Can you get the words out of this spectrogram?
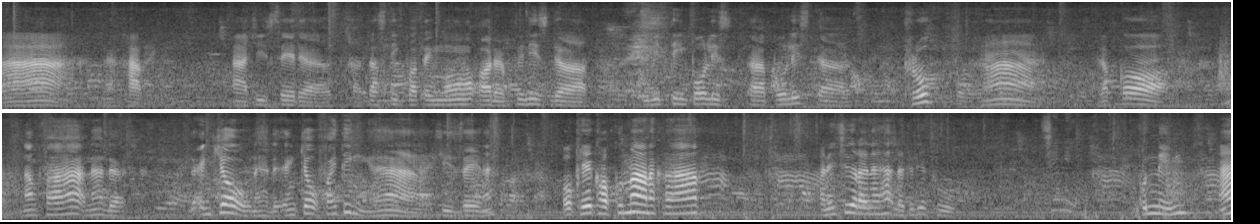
อ่านะครับอ่า she said uh, uh, justice for แตงโม or the finish the limiting police uh, police uh, proof อ่าแล้วก็นางฟ้านะ the the angel นะ the angel fighting อ่า she say นะ โอเคขอบคุณมากนะครับค่ะอันนี้ชื่ออะไรนะฮะ เดี๋ยวจะเรียกถูก ชื่อหนิงค่ะ คุณหนิงอ่า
